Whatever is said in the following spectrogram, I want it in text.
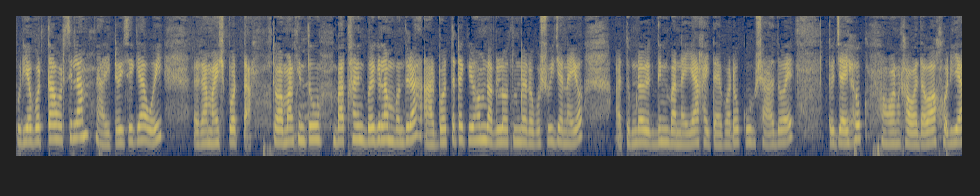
পুড়িয়া ভর্তা করছিলাম, আর এটা হয়েছে গিয়া ওই রামাইশ ভর্তা। তো আমার কিন্তু ভাতখানিত বই গেলাম বন্ধুরা, আর ভর্তাটা কীরকম লাগল তোমরা অবশ্যই জানাইও, আর তোমরাও একদিন বানাইয়া খাইতে পারো, খুব স্বাদ হয়। তো যাই হোক এখন খাওয়া দাওয়া করিয়া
